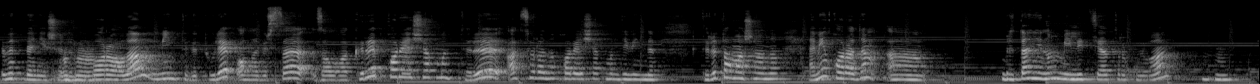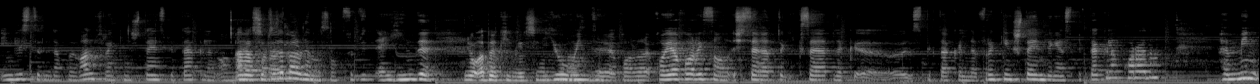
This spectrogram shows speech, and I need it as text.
яшәдем Мгм. бара алам мин теге түләп ала бирсә залга кереп караячакмын тере актерларны караячакмын дип инде тере тамашаны. Ә мин карадым ә, британияның милли театры куйган инглиз телендә куйган франкенштейн спектаклен ана субтитрлар белән соң Субтит- ә инде. Юк бәлки инглизчә юк инде кара- кая карыйсың өч сәгатьлек ике сәгатьлек э, спектакльне. Франкенштейн дигән спектаклен карадым һәм мин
